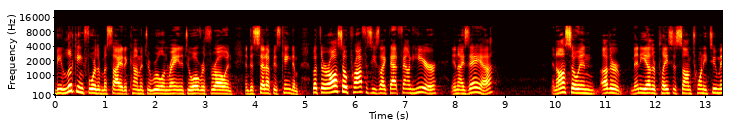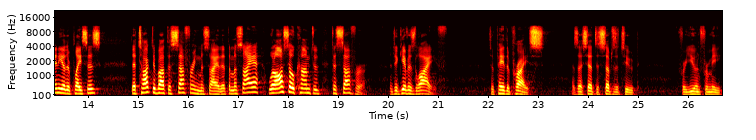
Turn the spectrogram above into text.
be looking for the Messiah to come and to rule and reign and to overthrow and, and to set up his kingdom. But there are also prophecies like that found here in Isaiah and also in other, many other places, Psalm 22, many other places, that talked about the suffering Messiah, that the Messiah would also come to, to suffer and to give his life, to pay the price, as I said, to substitute for you and for me.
